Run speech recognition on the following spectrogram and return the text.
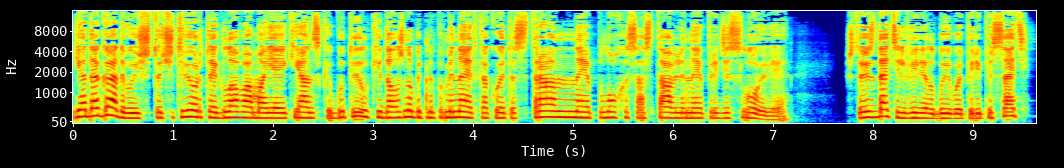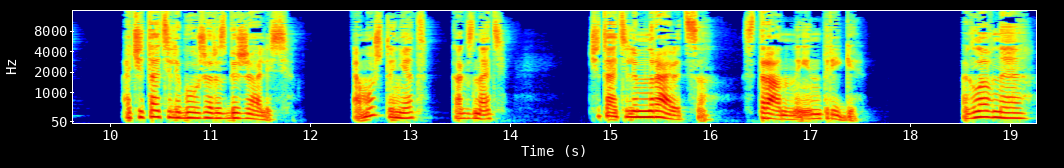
Я догадываюсь, что четвертая глава моей океанской бутылки должно быть напоминает какое-то странное, плохо составленное предисловие, что издатель велел бы его переписать, а читатели бы уже разбежались. А может и нет, как знать. Читателям нравятся странные интриги. А главное,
